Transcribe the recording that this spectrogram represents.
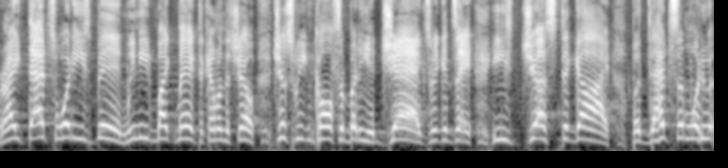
right? That's what he's been. We need Mike Mayock to come on the show just so we can call somebody a Jags. we can say he's just a guy. But that's someone who.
